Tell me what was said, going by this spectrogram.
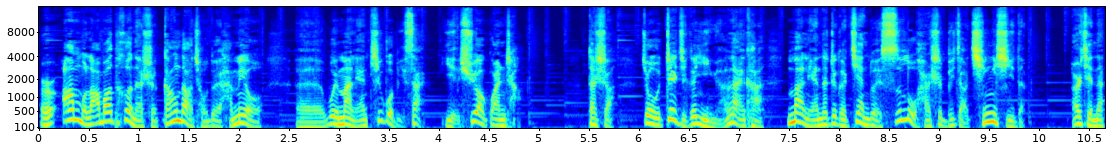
而阿姆拉巴特呢是刚到球队，还没有呃为曼联踢过比赛，也需要观察。但是啊，就这几个引援来看，曼联的这个建队思路还是比较清晰的。而且呢，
